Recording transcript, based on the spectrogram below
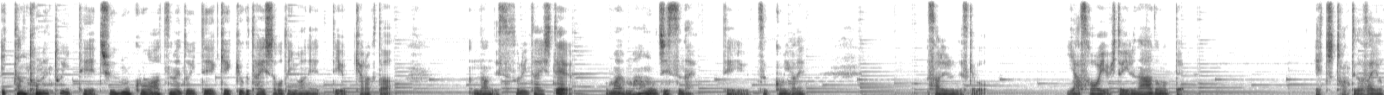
一旦止めといて、注目を集めといて、結局大したこと言わねえっていうキャラクターなんです。それに対して、お前満を持すなよっていうツッコミがね、されるんですけど、いや、そういう人いるなぁと思って。え、ちょっと待ってくださいよ。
